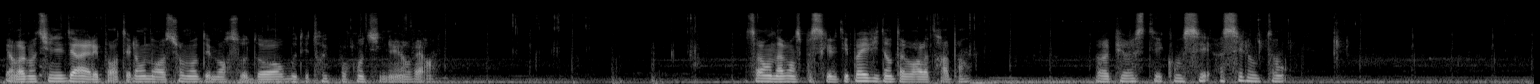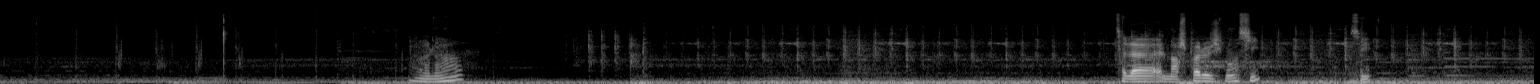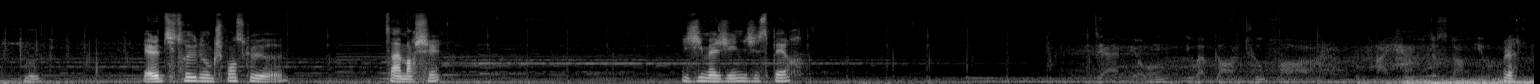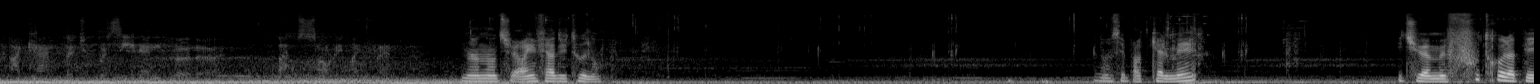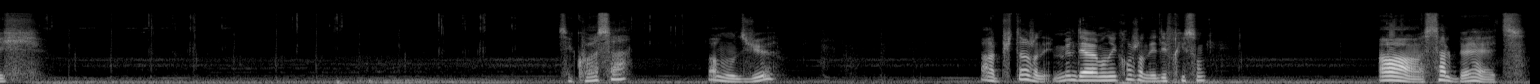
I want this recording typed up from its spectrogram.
Et on va continuer derrière les portes. Et là, on aura sûrement des morceaux d'orbe ou des trucs pour continuer, on verra. Ça, on avance parce qu'elle n'était pas évidente à voir la trappe. Hein. On aurait pu rester coincé assez longtemps. Voilà. Celle-là, elle marche pas logiquement, si. Si. Bon. Il y a le petit truc, donc je pense que euh, ça a marché. J'imagine, j'espère. Non, non, tu vas rien faire du tout, non. C'est par te calmer. Et tu vas me foutre la paix. C'est quoi ça? Oh mon dieu. Ah putain, j'en ai. Même derrière mon écran, j'en ai des frissons. Ah, sale bête.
